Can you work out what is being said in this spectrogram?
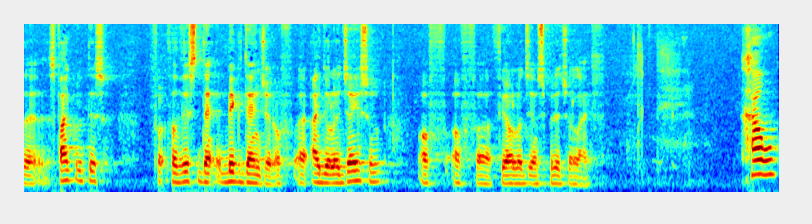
the faculties for, for this da- big danger of uh, ideologization of, of uh, theology and spiritual life. How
